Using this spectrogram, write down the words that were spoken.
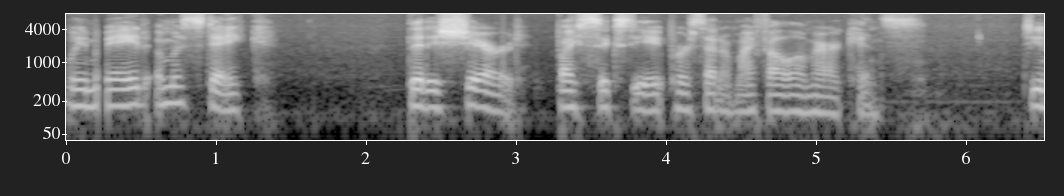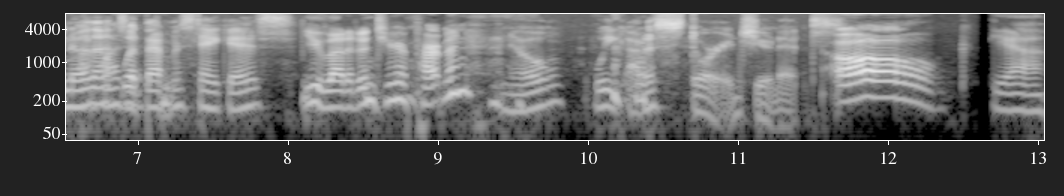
We made a mistake that is shared by 68% of my fellow Americans. Do you know that what that mistake is? You let it into your apartment? No, we got a storage unit. Oh, yeah.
